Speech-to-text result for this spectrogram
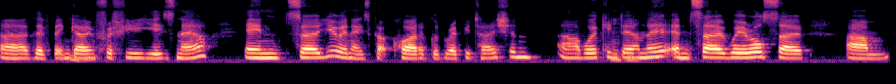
Uh, they've been going mm-hmm. for a few years now. And so UNE's got quite a good reputation uh, working mm-hmm. down there. And so we're also, um,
